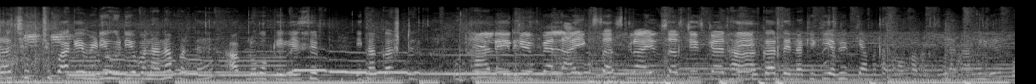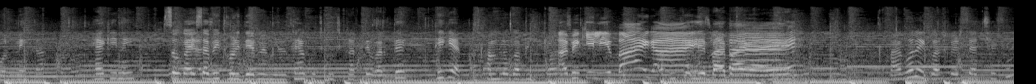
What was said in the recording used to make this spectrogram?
थोड़ा छुप छुपा के वीडियो वीडियो बनाना पड़ता है। आप लोगों के लिए सिर्फ़ इतना कष्ट उठा ले रहे हैं। कृपया लाइक सब्सक्राइब सब चीज़ कर हाँ कर देना क्योंकि अभी क्या पता मौका मिले या ना मिले बोलने का। है कि नहीं? सो गाइस अभी थोड़ी देर में मिलते हैं कुछ कुछ करते वरते। ठीक है? हम लोग अभी अभी के लिए bye guys bye bye bye बोलो एक बार फिर से अच्छे से।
